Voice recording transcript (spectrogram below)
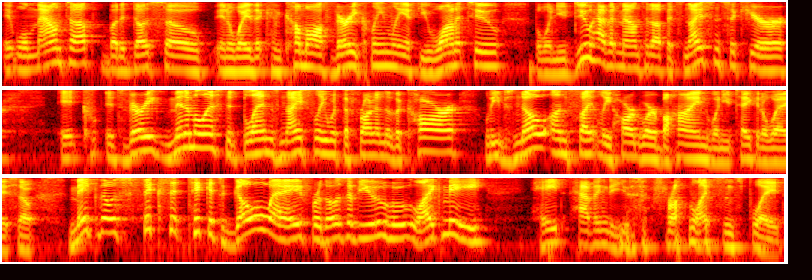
It will mount up, but it does so in a way that can come off very cleanly if you want it to. But when you do have it mounted up, it's nice and secure. It, it's very minimalist. It blends nicely with the front end of the car, leaves no unsightly hardware behind when you take it away. So make those fix it tickets go away for those of you who, like me, hate having to use a front license plate.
